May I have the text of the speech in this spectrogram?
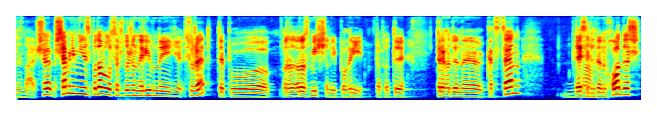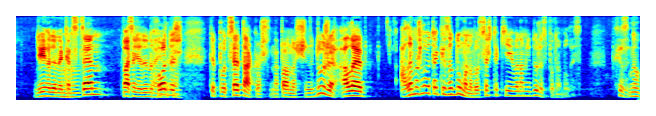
не знаю. Ще ще мені не сподобалося, що дуже нерівний сюжет, типу, розміщений по грі. Тобто ти 3 години катсцен, 10 а. годин ходиш, 2 години угу. катсцен, 20 годин а, ходиш. Типу, це також, напевно, що не дуже, але, але можливо, так і задумано, бо все ж таки вона мені дуже сподобалась. Ну,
